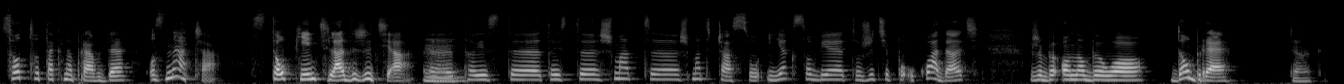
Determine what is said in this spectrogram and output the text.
co to tak naprawdę oznacza? 105 lat życia. Mhm. To jest, e, to jest e, szmat, szmat czasu. I jak sobie to życie poukładać, żeby ono było dobre? Tak.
